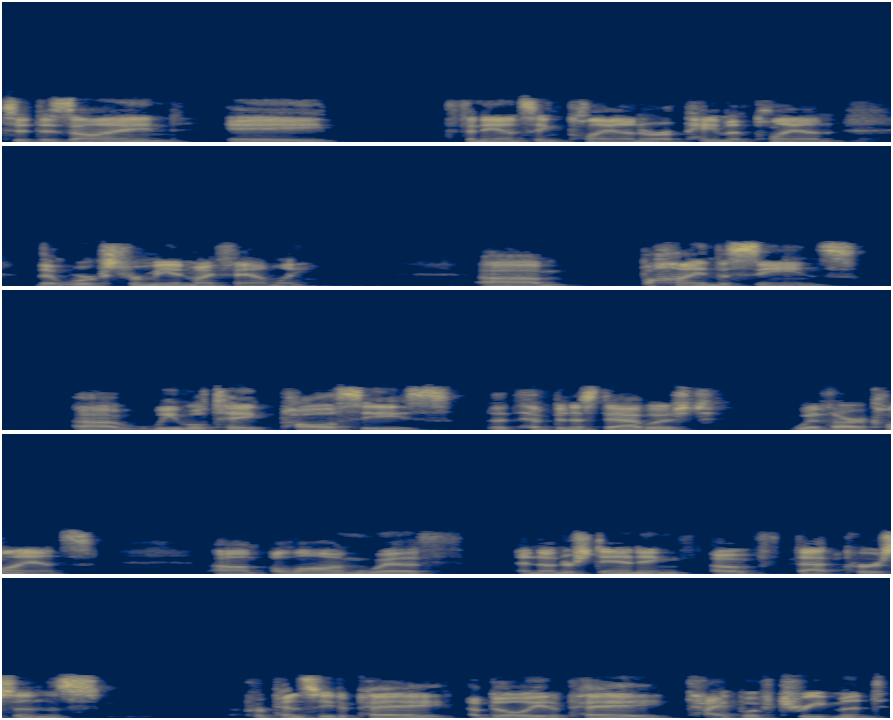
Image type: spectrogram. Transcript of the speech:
to design a financing plan or a payment plan that works for me and my family. Um, behind the scenes, uh, we will take policies that have been established with our clients, um, along with an understanding of that person's propensity to pay, ability to pay, type of treatment,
